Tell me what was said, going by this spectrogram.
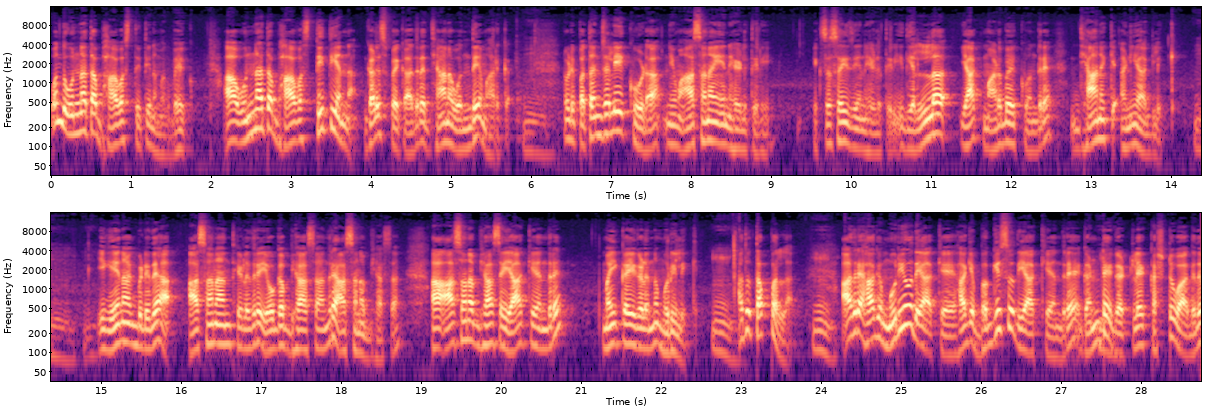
ಒಂದು ಉನ್ನತ ಭಾವಸ್ಥಿತಿ ನಮಗೆ ಬೇಕು. ಆ ಉನ್ನತ ಭಾವಸ್ಥಿತಿಯನ್ನು ಗಳಿಸಬೇಕಾದ್ರೆ ಧ್ಯಾನ ಒಂದೇ ಮಾರ್ಗ. ನೋಡಿ, ಪತಂಜಲಿ ಕೂಡ ನೀವು ಆಸನ ಏನು ಹೇಳ್ತೀರಿ? ಎಕ್ಸಸೈಸ್ ಏನು ಹೇಳ್ತೀರಿ? ಇದೆಲ್ಲ ಯಾಕೆ ಮಾಡಬೇಕು ಅಂದರೆ ಧ್ಯಾನಕ್ಕೆ ಅಣಿಯಾಗಲಿಕ್ಕೆ. ಈಗ ಏನಾಗ್ಬಿಟ್ಟಿದೆ? ಆಸನ ಅಂತ ಹೇಳಿದ್ರೆ ಯೋಗಾಭ್ಯಾಸ ಅಂದರೆ ಆಸನಾಭ್ಯಾಸ. ಆ ಆಸನಾಭ್ಯಾಸ ಯಾಕೆ ಅಂದರೆ ಮೈಕೈಗಳನ್ನು ಮುರಿಲಿಕ್ಕೆ. ಅದು ತಪ್ಪಲ್ಲ. ಆದರೆ ಹಾಗೆ ಮುರಿಯೋದು ಯಾಕೆ? ಹಾಗೆ ಬಗ್ಗಿಸೋದು ಯಾಕೆ ಅಂದರೆ ಗಂಟೆಗಟ್ಟಲೆ ಕಷ್ಟವಾಗದೆ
